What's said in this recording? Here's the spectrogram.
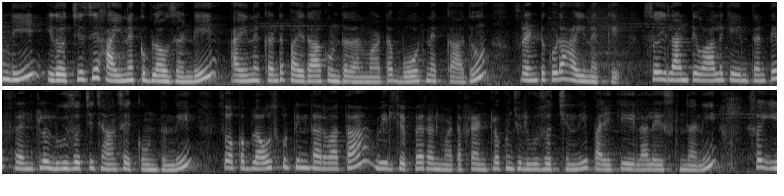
అండి ఇది వచ్చేసి హై నెక్ బ్లౌజ్ అండి. హై నెక్ అంటే పైదాకా ఉంటుంది అనమాట బోట్ నెక్ కాదు. ఫ్రంట్ కూడా హై నెక్కే. సో ఇలాంటి వాళ్ళకి ఏంటంటే ఫ్రంట్లో లూజ్ వచ్చే ఛాన్స్ ఎక్కువ ఉంటుంది. సో ఒక బ్లౌజ్ కుట్టిన తర్వాత వీళ్ళు చెప్పారనమాట ఫ్రంట్లో కొంచెం లూజ్ వచ్చింది పైకి ఇలా లేస్తుందని. సో ఈ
